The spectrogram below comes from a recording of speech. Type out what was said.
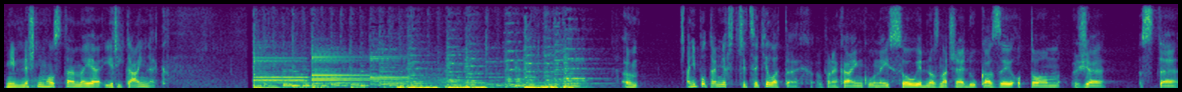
Mým dnešním hostem je Jiří Kájinek. Um, ani po téměř 30 letech, pane Kájinku, nejsou jednoznačné důkazy o tom, že jste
